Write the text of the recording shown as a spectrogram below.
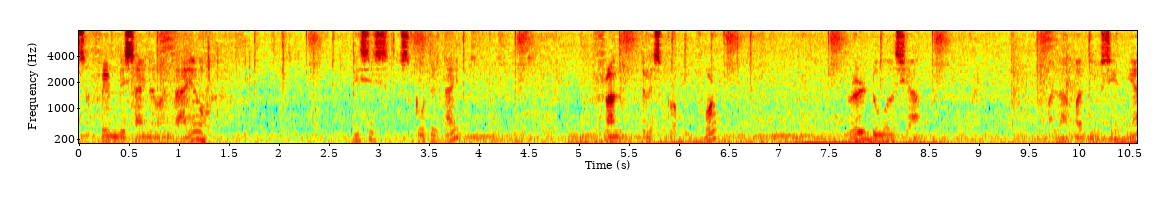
Sa frame design naman tayo. This is scooter type. Front telescopic fork. Rear dual shock. Malapad yung seat niya.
